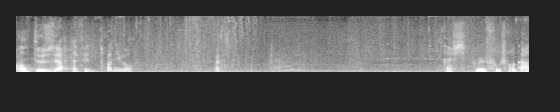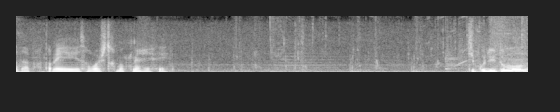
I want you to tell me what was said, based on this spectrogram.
En deux heures, t'as fait trois niveaux. Ah, je sais plus, faut que je regarde après dans les enregistrements que j'ai fait. Tu produis tout le monde.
